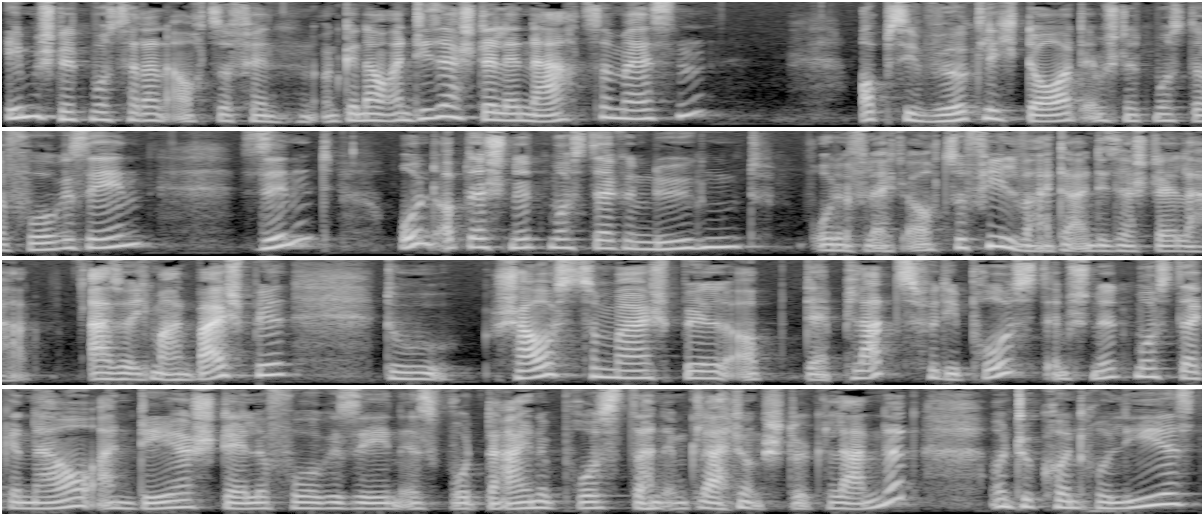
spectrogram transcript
im Schnittmuster dann auch zu finden und genau an dieser Stelle nachzumessen, ob sie wirklich dort im Schnittmuster vorgesehen sind und ob das Schnittmuster genügend oder vielleicht auch zu viel weiter an dieser Stelle hat. Also ich mache ein Beispiel. Du schaust zum Beispiel, ob der Platz für die Brust im Schnittmuster genau an der Stelle vorgesehen ist, wo deine Brust dann im Kleidungsstück landet. Und du kontrollierst,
